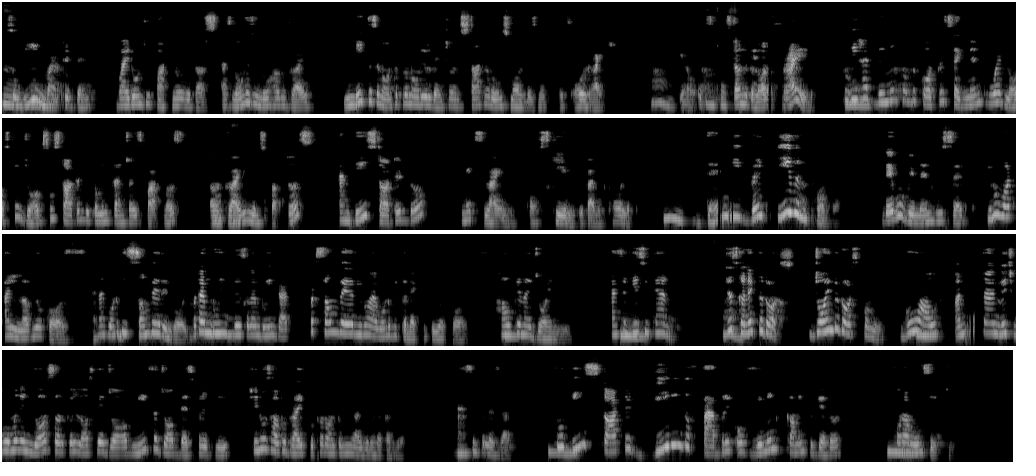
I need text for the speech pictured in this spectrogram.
Mm. So we hmm. invited them, why don't you partner with us? As long as you know how to drive, make this an entrepreneurial venture and start your own small business. It's all right. Oh, you know, it's, it's done with a lot of pride. So we hmm. had women from the corporate segment who had lost their jobs who started becoming franchise partners, uh, okay. driving instructors, and they started the next line of scale, if I would call it. Mm. Then we went even further. There were women who said, you know what, I love your cause and I want to be somewhere involved, but I'm doing this and I'm doing that, but somewhere, you know, I want to be connected to your cause. How mm. can I join you? I said, yes, you can. Just connect the dots. Join the dots for me. Go mm. out, understand which woman in your circle lost their job, needs a job desperately. She knows how to drive, put her onto me, I'll give her a career. As simple as that. Mm. So we started weaving the fabric of women coming together mm. for our hmm. own safety.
